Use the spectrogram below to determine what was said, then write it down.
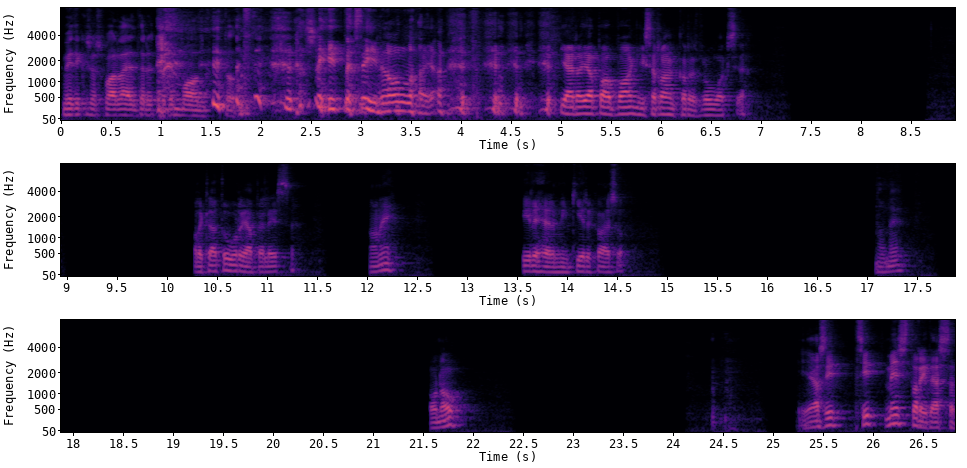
Mietitkö, olisi vaan lentänyt tänne monttuun? Siitä siinä ollaan ja jäädä jopa vangiksi rankkorin ruuaksi. Oli kyllä tuuria pelissä. No niin. Wilhelmin kirkaisu. no niin. Oh no. Ja sit, sit mestari tässä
